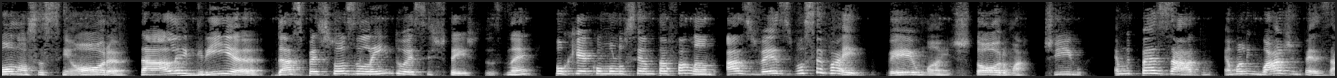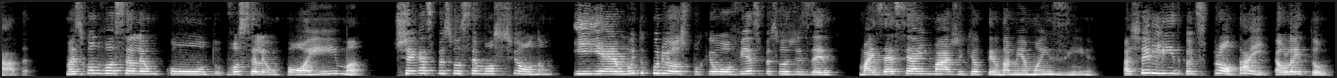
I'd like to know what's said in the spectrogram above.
com Nossa Senhora, da alegria das pessoas lendo esses textos, né? Porque, como o Luciano está falando, às vezes você vai ver uma história, um artigo, é muito pesado, é uma linguagem pesada. Mas quando você lê um conto, você lê um poema, chega as pessoas se emocionam. E é muito curioso, porque eu ouvi as pessoas dizendo, mas essa é a imagem que eu tenho da minha mãezinha. Achei lindo, que eu disse, pronto, tá aí, é o leitor.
